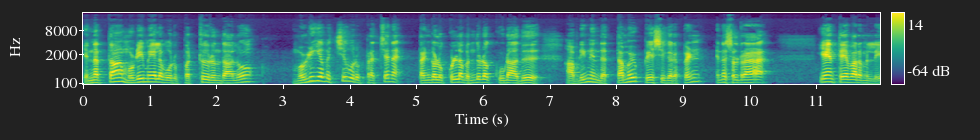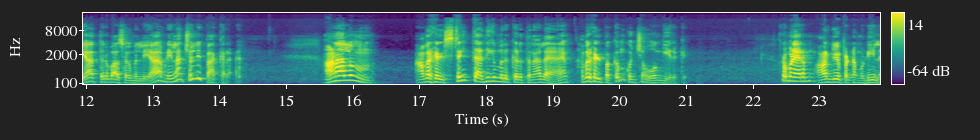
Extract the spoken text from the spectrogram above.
என்னத்தான் மொழி மேலே ஒரு பற்று இருந்தாலும் மொழியை வச்சு ஒரு பிரச்சனை தங்களுக்குள்ளே வந்துடக்கூடாது அப்படின்னு இந்த தமிழ் பேசுகிற பெண் என்ன சொல்கிறா ஏன் தேவாரம் இல்லையா திருவாசகம் இல்லையா அப்படின்லாம் சொல்லி பார்க்குற. ஆனாலும் அவர்கள் ஸ்ட்ரென்த் அதிகம் இருக்கிறதுனால அவர்கள் பக்கம் கொஞ்சம் ஓங்கி இருக்குது ரொம்ப நேரம் ஆர்கியூ பண்ண முடியல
